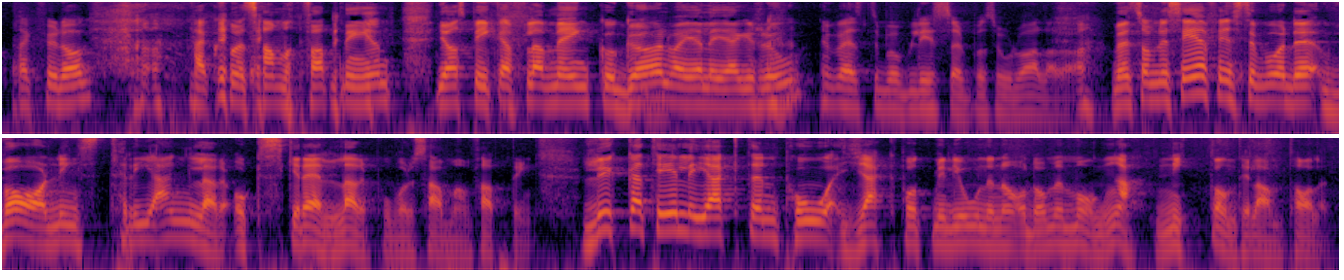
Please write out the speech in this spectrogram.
Tack för idag. Här kommer sammanfattningen. Jag spikar Flamenco Girl vad gäller Jägersro. Västerbo Blizzard på Solvalla då. Men som ni ser finns det både varningstrianglar och skrällar på vår sammanfattning. Lycka till i jakten på jackpot-miljonerna och de är många, 19 till antalet.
